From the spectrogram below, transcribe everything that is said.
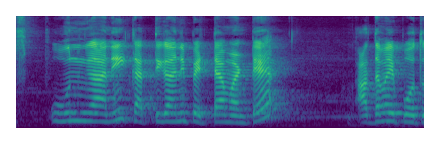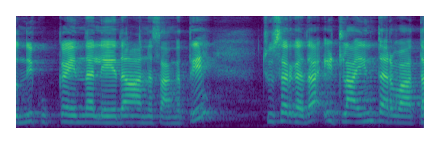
స్పూన్ కానీ కత్తి కానీ పెట్టామంటే అర్థమైపోతుంది కుక్ అయిందా లేదా అన్న సంగతి. చూసారు కదా ఇట్లా అయిన తర్వాత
